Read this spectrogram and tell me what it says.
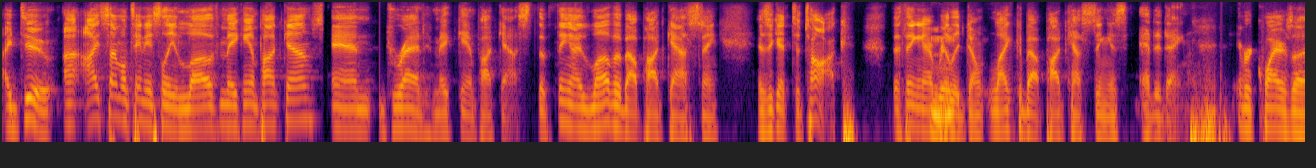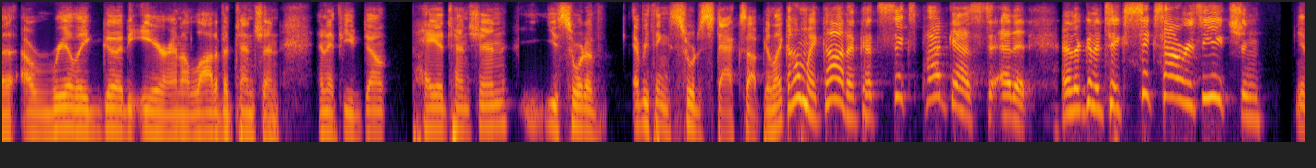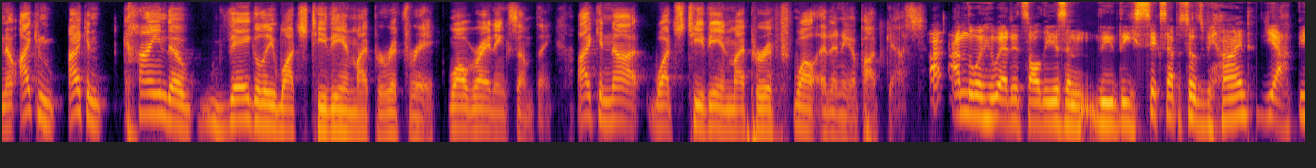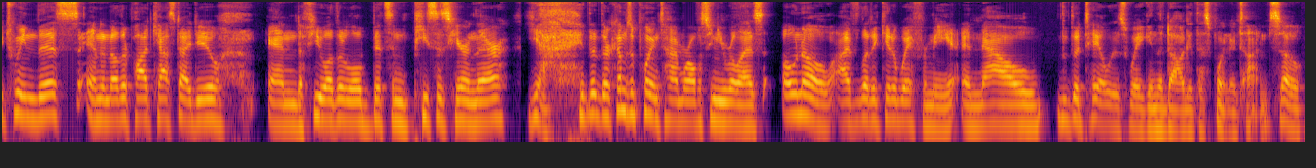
I do. Uh, I simultaneously love making a podcast and dread making a podcast. The thing I love about podcasting is I get to talk. The thing I mm-hmm. really don't like about podcasting is editing. It requires a, a really good ear and a lot of attention. And if you don't pay attention, you sort of everything sort of stacks up. You're like, oh my God, I've got six podcasts to edit and they're going to take six hours each. And, you know, I can, I can kind of vaguely watch TV in my periphery while writing something. I cannot watch TV in my periphery while editing a podcast. I, am the one who edits all these and the, the six episodes behind. Yeah, between this and another podcast I do and a few other little bits and pieces here and there. Yeah, there comes a point in time where all of a sudden you realize, oh no, I've let it get away from me. And now the tail is wagging the dog at this point in time. So,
